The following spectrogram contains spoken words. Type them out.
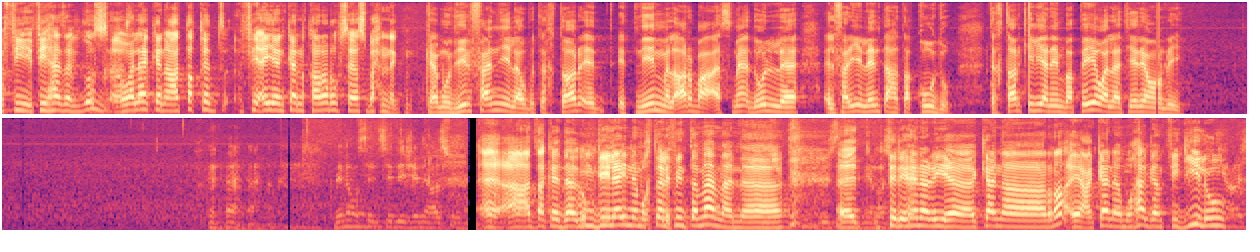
في في هذا الجزء ولكن أعتقد في ايا كان قراره سيصبح النجم. كمدير فني لو بتختار اتنين من الأربع أسماء دول الفريق اللي أنت هتقوده تختار كيليان إمبابي ولا تيري هنري générations. أعتقد هم جيلين مختلفين تماما. آه، آه، تيري هنري آه، كان رائع كان مهاجم في جيله. آه،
